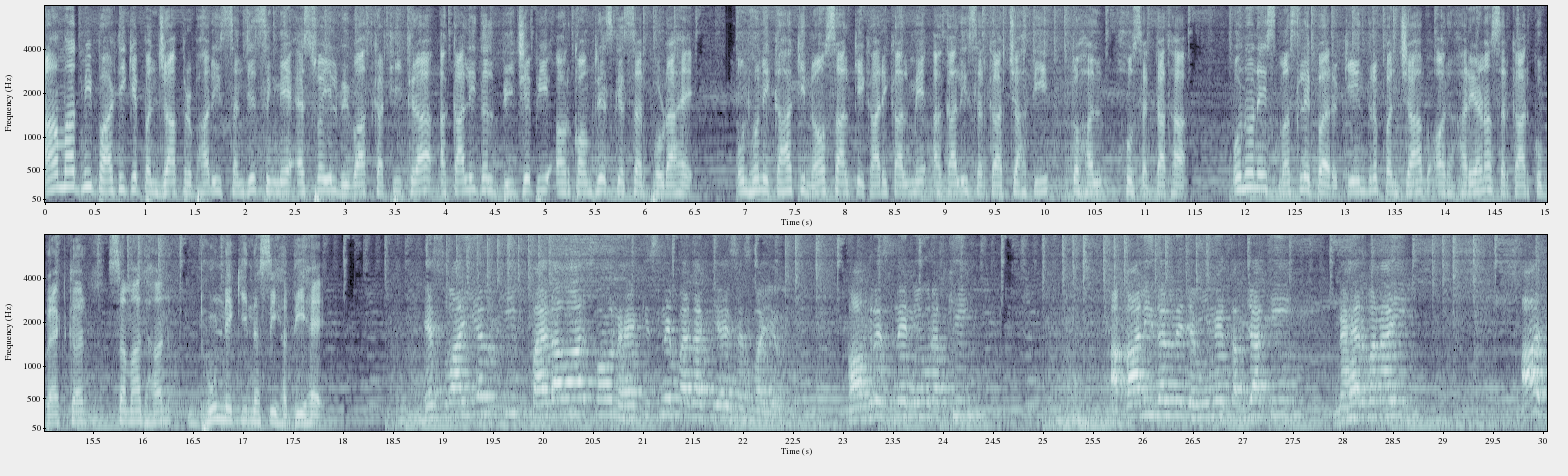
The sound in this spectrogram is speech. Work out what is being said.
आम आदमी पार्टी के पंजाब प्रभारी संजय सिंह ने एस विवाद का ठीकरा, अकाली दल बीजेपी और कांग्रेस के सर फोड़ा है। उन्होंने कहा कि 9 साल के कार्यकाल में अकाली सरकार चाहती तो हल हो सकता था। उन्होंने इस मसले पर केंद्र, पंजाब और हरियाणा सरकार को बैठकर समाधान ढूँढने की नसीहत दी है। एसवाईएल की पैदावार कौन है? किसने पैदा किया इस एस को? कांग्रेस ने नींव रखी, अकाली दल ने जमीनें कब्जा की, नहर बनाई। आज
